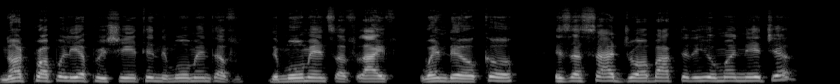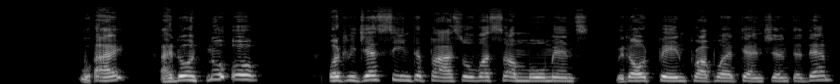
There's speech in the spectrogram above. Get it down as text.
not properly appreciating the moment of the moments of life when they occur is a sad drawback to the human nature. Why? I don't know. But we just seem to pass over some moments without paying proper attention to them.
